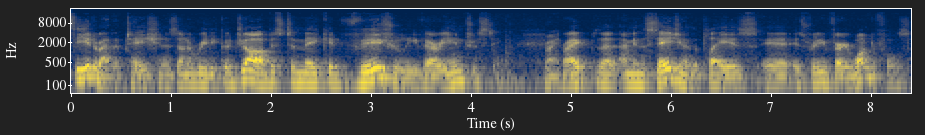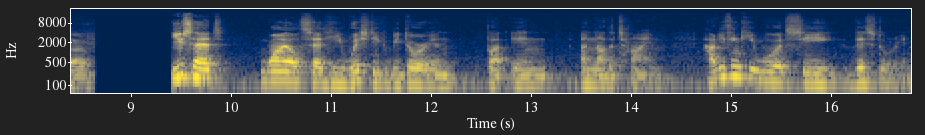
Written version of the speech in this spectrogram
theater adaptation has done a really good job is to make it visually very interesting, Right. right? That I mean, the staging of the play is is really very wonderful. So. You said Wilde said he wished he could be Dorian, but in another time. How do you think he would see this Dorian?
